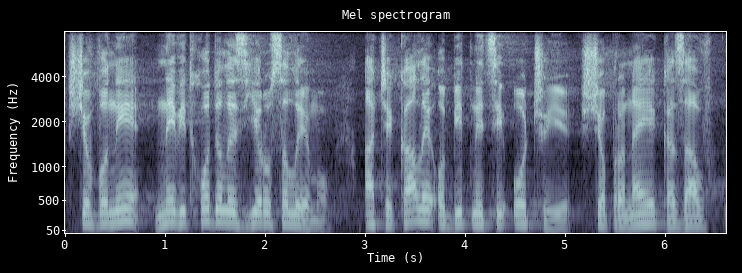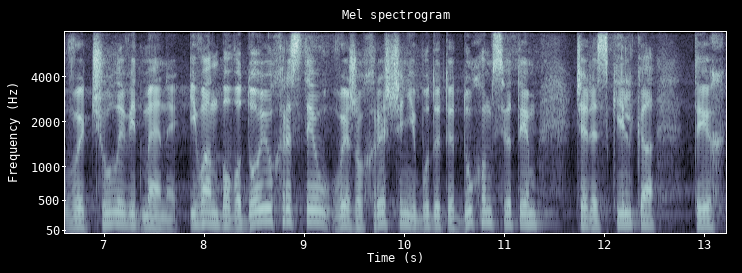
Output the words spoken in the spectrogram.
щоб вони не відходили з Єрусалиму, а чекали обітниці Отчої, що про неї казав: Ви чули від мене. Іван бо водою хрестив, ви ж охрещені будете Духом Святим через кілька тих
